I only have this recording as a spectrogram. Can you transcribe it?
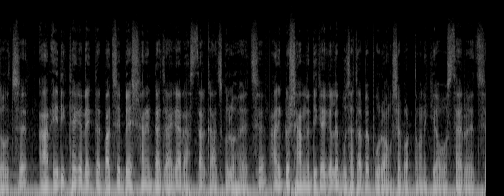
চলছে। আর এদিক থেকে দেখতে পাচ্ছি বেশ খানিকটা জায়গায় রাস্তার কাজগুলো হয়েছে। আর একটু সামনের দিকে গেলে বোঝা যাবে পুরো অংশে বর্তমানে কি অবস্থায় রয়েছে।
